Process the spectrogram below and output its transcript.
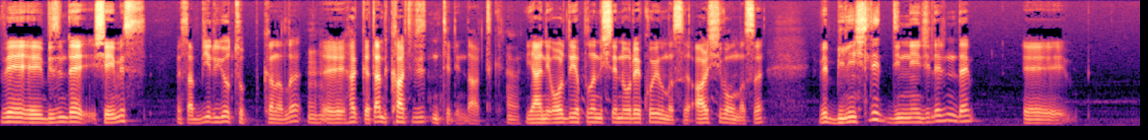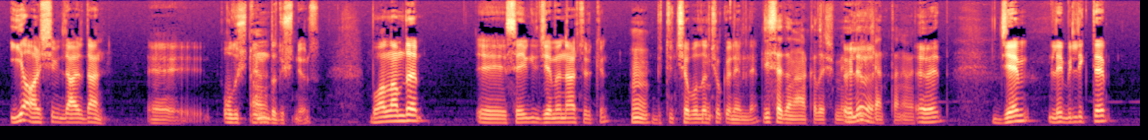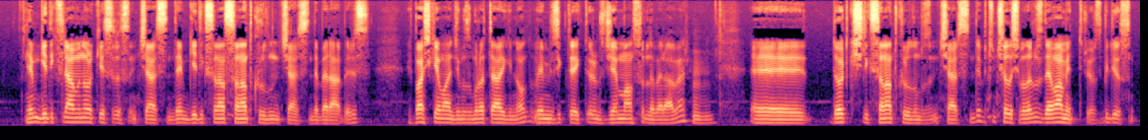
Ve e, bizim de şeyimiz mesela bir YouTube kanalı hı hı. E, hakikaten bir kart vizit niteliğinde artık. Evet. Yani orada yapılan işlerin oraya koyulması, arşiv olması ve bilinçli dinleyicilerin de e, iyi arşivlerden e, oluştuğunu evet. da düşünüyoruz. Bu anlamda e, sevgili Cem Öner Türk'ün Hı. bütün çabaları Hı. çok önemli. Liseden arkadaşım benim. Öyle mi? Kentten, evet. Evet. Cem'le birlikte hem Gedik Filarmoni Orkestrası'nın içerisinde hem Gedik Sanat Sanat Kurulu'nun içerisinde beraberiz. Baş kemancımız Murat Erginol ve müzik direktörümüz Cem Mansur'la beraber hı hı. E, dört kişilik sanat kurulumuzun içerisinde bütün çalışmalarımızı devam ettiriyoruz biliyorsun.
